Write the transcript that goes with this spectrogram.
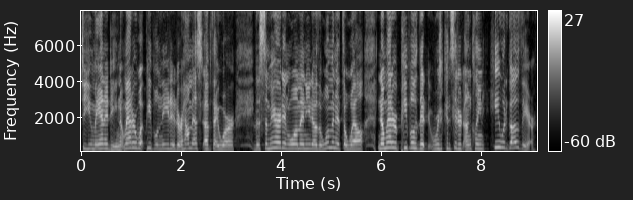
to humanity, no matter what people needed or how messed up they were. The Samaritan woman, you know, the woman at the well, no matter people that were considered unclean, he would go there.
